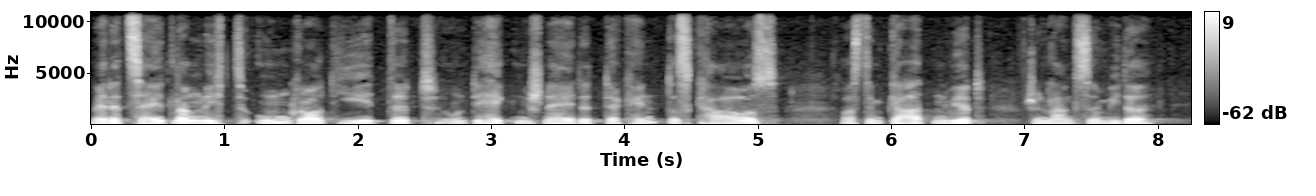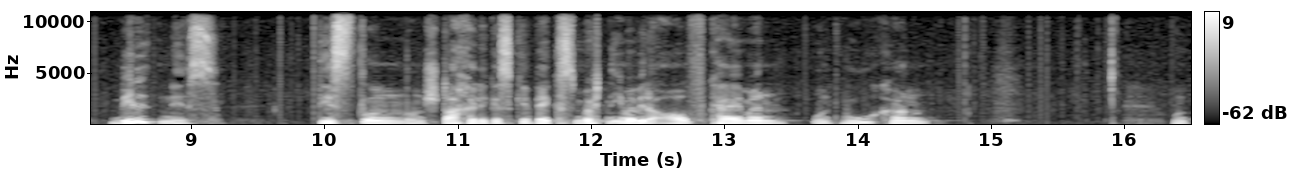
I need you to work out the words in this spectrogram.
Wer eine Zeit lang nicht Unkraut jätet und die Hecken schneidet, der kennt das Chaos. Aus dem Garten wird schon langsam wieder Wildnis. Disteln und stacheliges Gewächs möchten immer wieder aufkeimen und wuchern. Und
